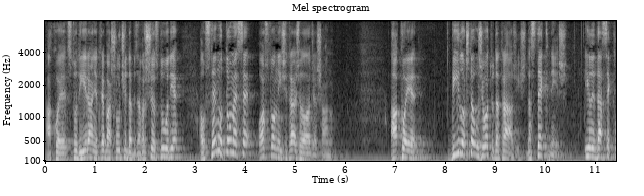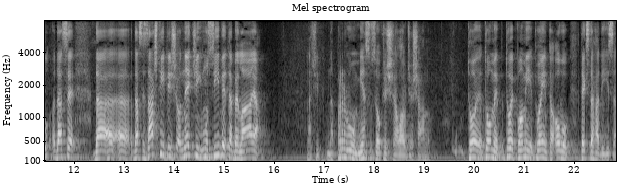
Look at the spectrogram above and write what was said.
Ako je studiranje, trebaš učiti da bi završio studije. A u svemu tome se osloniš i tražiš od Allaha šanu. Ako je bilo šta u životu da tražiš, da stekneš ili da se da se da, eh, da se zaštitiš od nečih musibeta belaja, znači na prvom mjestu se okrećeš Allah šanu. To je to me to je poenta ovog teksta hadisa.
